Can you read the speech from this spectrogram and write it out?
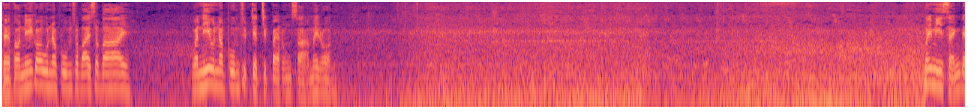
แต่ตอนนี้ก็อุณหภูมิสบายๆวันนี้อุณหภูมิ 17-18 องศาไม่ร้อน ไม่มีแสงแด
